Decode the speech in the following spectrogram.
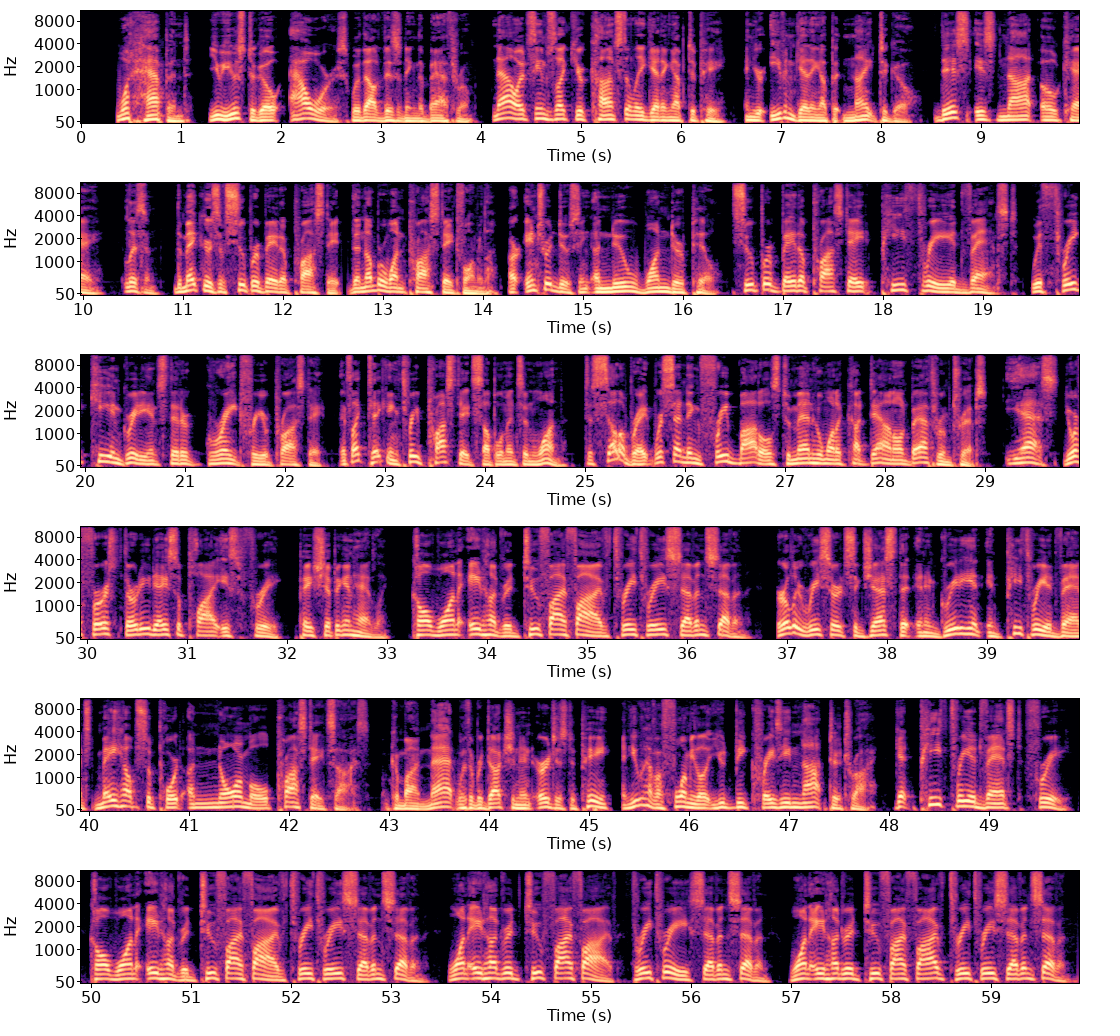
What happened? You used to go hours without visiting the bathroom. Now it seems like you're constantly getting up to pee, and you're even getting up at night to go. This is not okay. Listen, the makers of Super Beta Prostate, the number one prostate formula, are introducing a new wonder pill, Super Beta Prostate P3 Advanced, with three key ingredients that are great for your prostate. It's like taking three prostate supplements in one. To celebrate, we're sending free bottles to men who want to cut down on bathroom trips. Yes, your first 30 day supply is free. Pay shipping and handling. Call 1 800 255 3377. Early research suggests that an ingredient in P3 Advanced may help support a normal prostate size. Combine that with a reduction in urges to pee, and you have a formula you'd be crazy not to try. Get P3 Advanced free. Call 1 800 255 3377. 1 800 255 3377. 1 800 255 3377.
